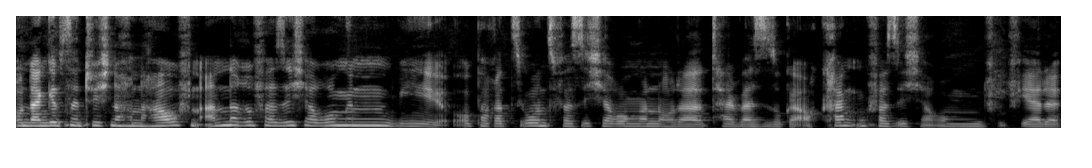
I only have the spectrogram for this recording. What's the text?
und dann gibt es natürlich noch einen Haufen andere Versicherungen, wie Operationsversicherungen oder teilweise sogar auch Krankenversicherungen für Pferde.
